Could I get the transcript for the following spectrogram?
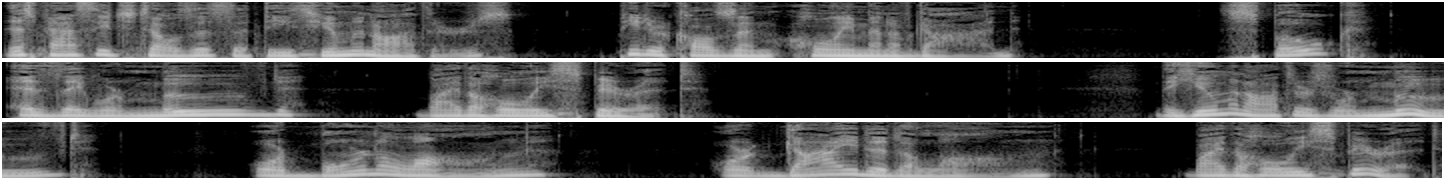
This passage tells us that these human authors, Peter calls them holy men of God, spoke as they were moved by the Holy Spirit. The human authors were moved or borne along or guided along by the Holy Spirit.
